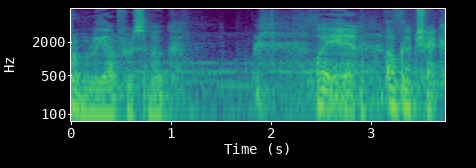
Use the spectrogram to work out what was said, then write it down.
Probably out for a smoke. Wait here. I'll go check.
